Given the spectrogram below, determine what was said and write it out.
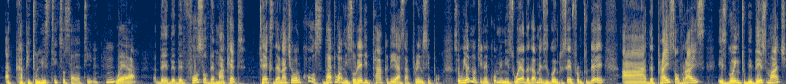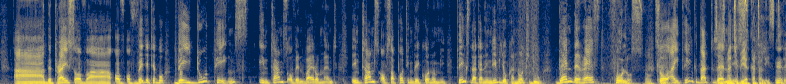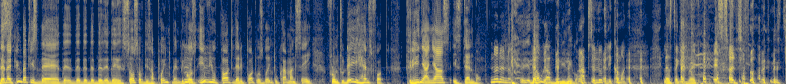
a capitalistic society where the, the, the force of the market takes their natural course. That one is already parked there as a principle. So we are not in a communist where the government is going to say from today, uh, the price of rice is going to be this much, uh, the price of, uh, of, of vegetable. They do things in terms of environment, in terms of supporting the economy, things that an individual cannot do, then the rest follows. So I think that So it's then meant to be a catalyst. Mm, this. Then I think that is the the, the, the, the, the, the source of disappointment because mm-hmm. if you thought the report was going to come and say from today henceforth three nyanyas is ten bob, No, no, no. that would have been illegal. Absolutely. Come on. Let's take a break. it's 24 minutes.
